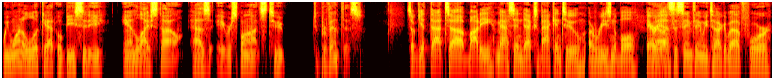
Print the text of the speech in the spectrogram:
we want to look at obesity and lifestyle as a response to to prevent this. so get that uh, body mass index back into a reasonable area. Well, it's the same thing we talk about for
